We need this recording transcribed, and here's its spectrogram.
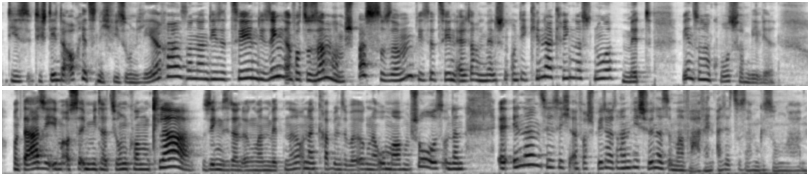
die, die stehen da auch jetzt nicht wie so ein Lehrer, sondern diese zehn, die singen einfach zusammen, haben Spaß zusammen, diese zehn älteren Menschen. Und die Kinder kriegen das nur mit, wie in so einer Großfamilie. Und da sie eben aus der Imitation kommen, klar, singen sie dann irgendwann mit, ne? Und dann krabbeln sie bei irgendeiner Oma auf dem Schoß und dann erinnern sie sich einfach später dran, wie schön das immer war, wenn alle zusammen gesungen haben.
